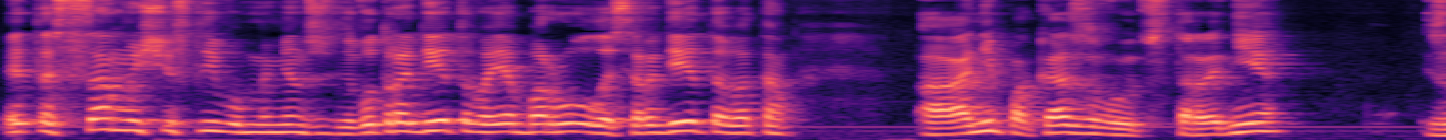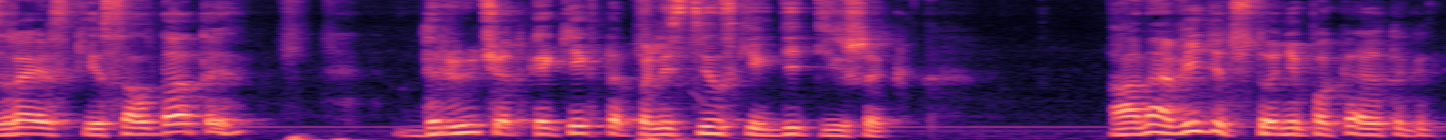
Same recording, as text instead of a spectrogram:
это самый счастливый момент жизни. Вот ради этого я боролась, ради этого там... А они показывают в стороне израильские солдаты дрючат каких-то палестинских детишек. А она видит, что они показывают, и говорит,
